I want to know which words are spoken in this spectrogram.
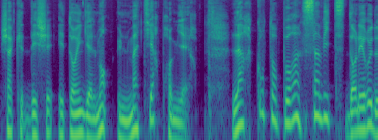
chaque déchet étant également une matière première. L'art contemporain s'invite dans les rues de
